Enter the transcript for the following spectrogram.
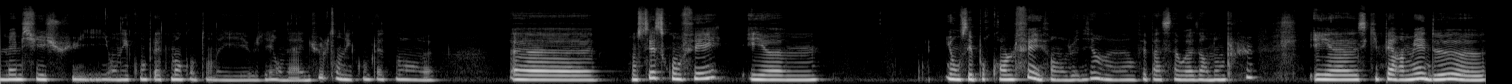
Même si je suis, on est complètement, quand on est, on est adulte, on est complètement. on sait ce qu'on fait et, et on sait pourquoi on le fait. Enfin, je veux dire, on fait pas ça au hasard non plus. Et ce qui permet de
